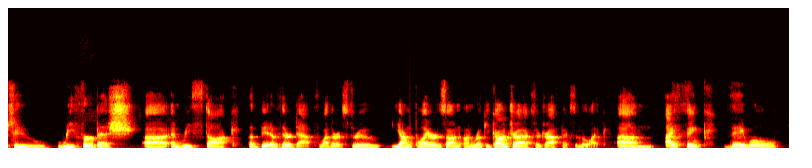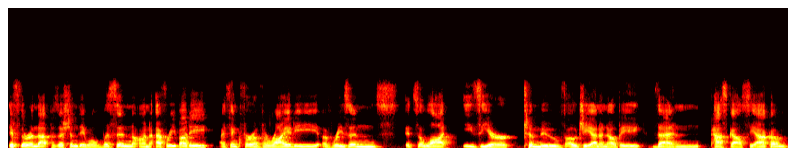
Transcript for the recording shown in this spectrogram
to refurbish uh, and restock a bit of their depth, whether it's through young players on, on rookie contracts or draft picks and the like. Um, I think they will, if they're in that position, they will listen on everybody. I think for a variety of reasons, it's a lot easier to move OG Anunoby than Pascal Siakam.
